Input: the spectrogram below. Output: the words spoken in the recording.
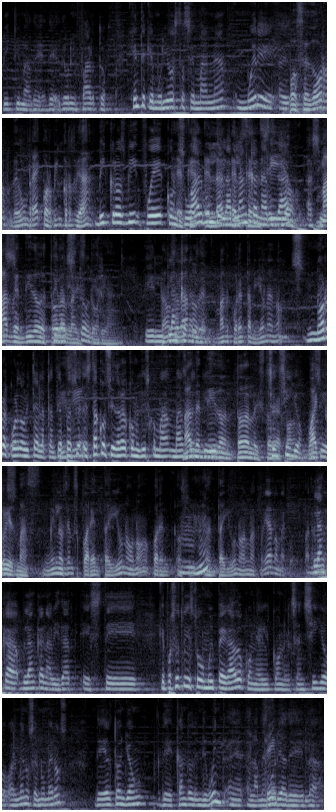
víctima de, de- de un infarto. Gente que murió esta semana, muere... eh, Poseedor de un récord, Bing Crosby, ¿ah? Bing Crosby fue con El su que- álbum el- de la Blanca Navidad así más es, vendido de toda la historia. El Estamos Blanca hablando Navidad. de más de 40 millones, ¿no? No recuerdo ahorita la cantidad, Sí, pero sí. está considerado como el disco más, más, Más, vendido. en toda la historia. Sencillo, White. Christmas, 1941, ¿no? 40, o 51, no me acuerdo, ya no me acuerdo. Blanca, Blanca Navidad, este que por cierto ya estuvo muy pegado con el con el sencillo, o al menos en números, de Elton John de Candle in the Wind, eh, en la memoria de la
